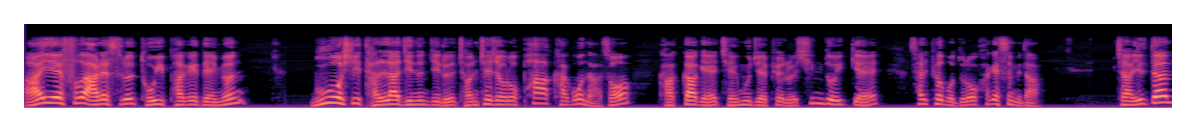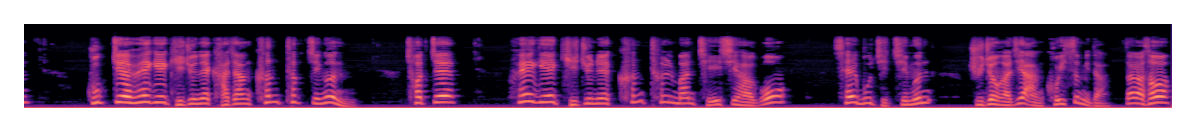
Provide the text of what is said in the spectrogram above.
IFRS를 도입하게 되면 무엇이 달라지는지를 전체적으로 파악하고 나서 각각의 재무제표를 심도 있게 살펴보도록 하겠습니다. 자 일단 국제회계 기준의 가장 큰 특징은 첫째 회계 기준의 큰 틀만 제시하고 세부 지침은 규정하지 않고 있습니다. 따라서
